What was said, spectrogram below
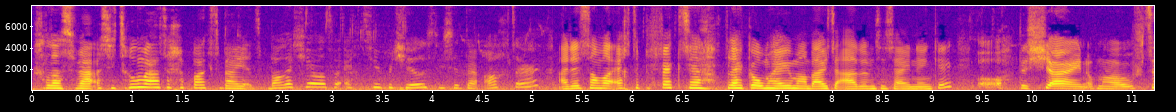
glas citroenwater gepakt bij het barretje, wat wel echt super chill is. Die zit daarachter. Ah, dit is dan wel echt de perfecte plek om helemaal buiten adem te zijn, denk ik. Oh, de shine op mijn hoofd.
